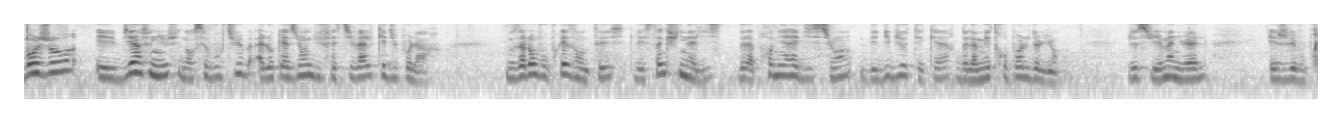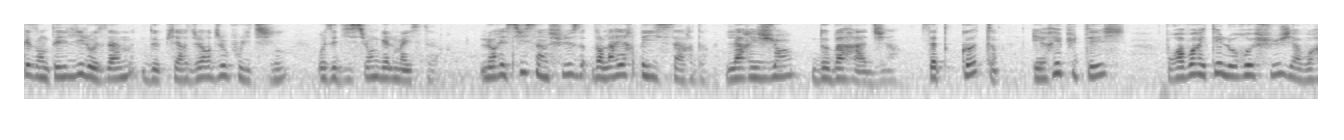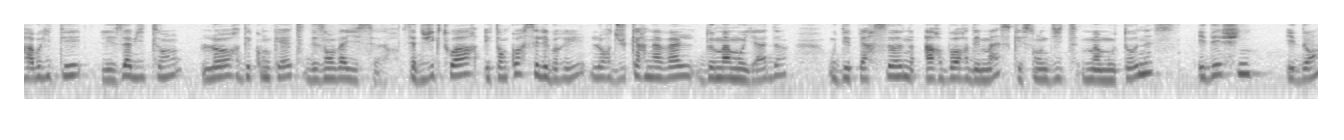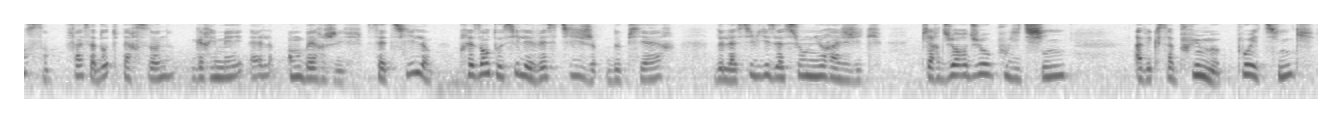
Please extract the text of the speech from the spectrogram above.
Bonjour et bienvenue dans ce booktube à l'occasion du festival Quai du Polar. Nous allons vous présenter les cinq finalistes de la première édition des bibliothécaires de la métropole de Lyon. Je suis Emmanuel et je vais vous présenter L'île aux âmes de Pierre Giorgio Pulici aux éditions Gellmeister. Le récit s'infuse dans l'arrière-pays sarde, la région de Baradj. Cette côte est réputée pour avoir été le refuge et avoir abrité les habitants lors des conquêtes des envahisseurs. Cette victoire est encore célébrée lors du carnaval de Mamoyade, où des personnes arborent des masques et sont dites mamoutones, et défient et dansent face à d'autres personnes grimées, elles, en berger. Cette île présente aussi les vestiges de pierre de la civilisation nuragique. Pierre Giorgio Pulici, avec sa plume poétique,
